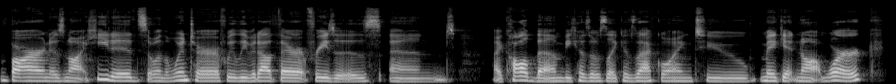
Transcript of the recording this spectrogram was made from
barn is not heated so in the winter if we leave it out there it freezes. And i called them because i was like is that going to make it not work?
